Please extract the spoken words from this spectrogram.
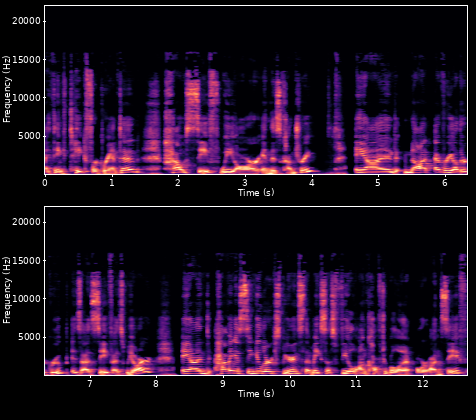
I think, take for granted how safe we are in this country and not every other group is as safe as we are. And having a singular experience that makes us feel uncomfortable or unsafe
